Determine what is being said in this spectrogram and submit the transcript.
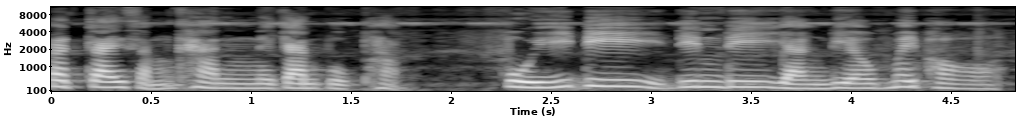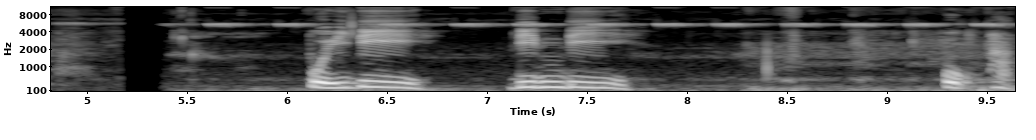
ปัจจัยสำคัญในการปลูกผัก ปุ๋ยดี ดินดีอย่างเดียวไม่พอ ปุ๋ยดี ดินดี ปลูกผัก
